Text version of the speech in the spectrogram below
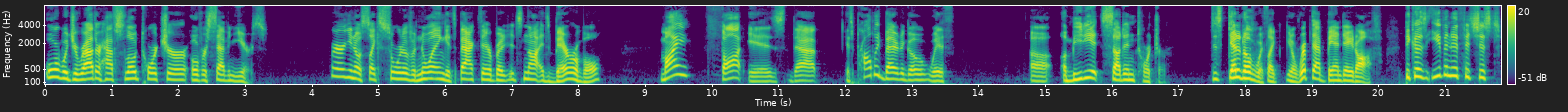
Or would you rather have slow torture over seven years? Where, you know, it's like sort of annoying. It's back there, but it's not, it's bearable. My thought is that it's probably better to go with uh, immediate, sudden torture. Just get it over with. Like, you know, rip that band aid off. Because even if it's just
